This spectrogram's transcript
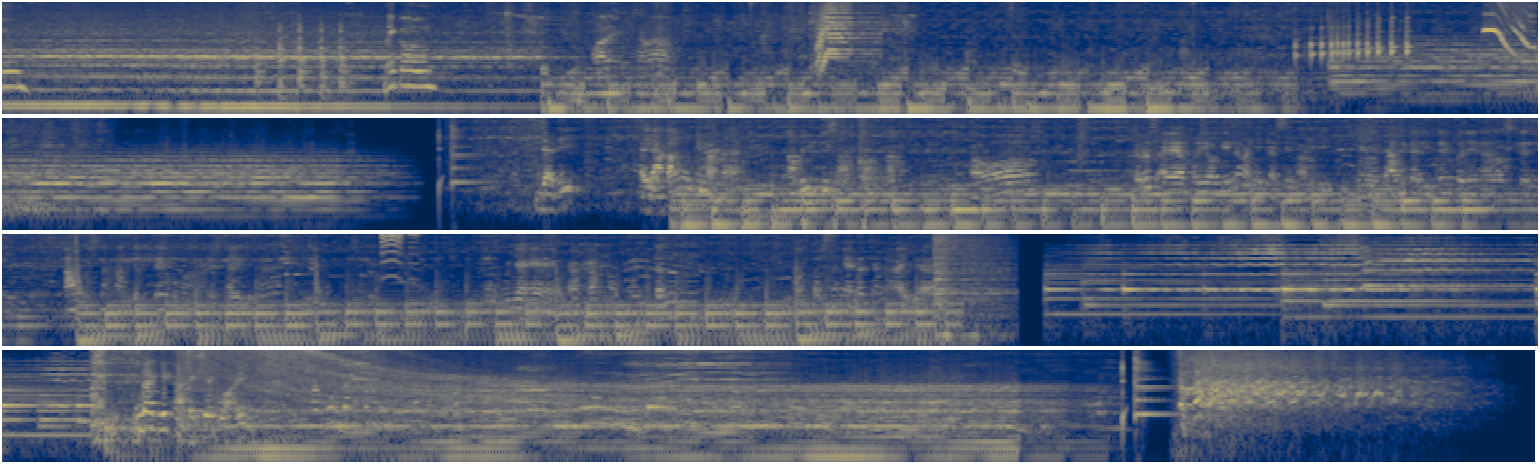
Assalamualaikum. Assalamualaikum. Waalaikumsalam. Jadi, saya akan gimana? Tapi itu satu, Terus ayah priogina kan dikasih nabi. Ya, tapi tadi teh badai naroskeun atas nah hantu teh kumaha geus cairna. Punya eh, kakak punten. Antosnya nyata can ayah. Udah kita dek siapa aing. Kamu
